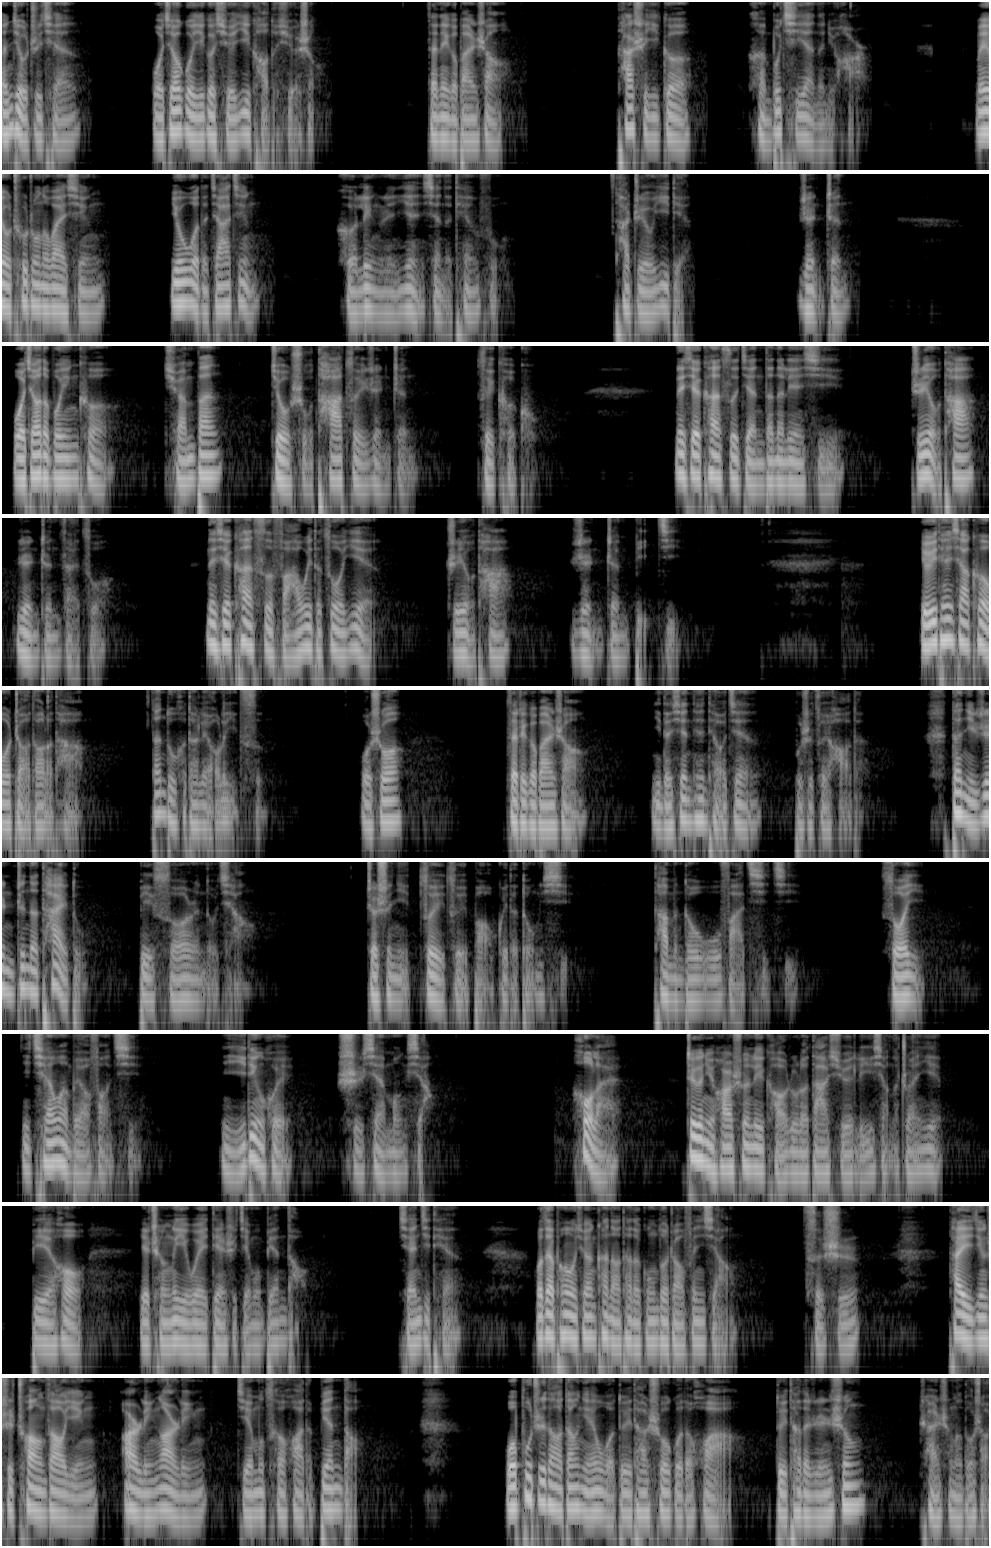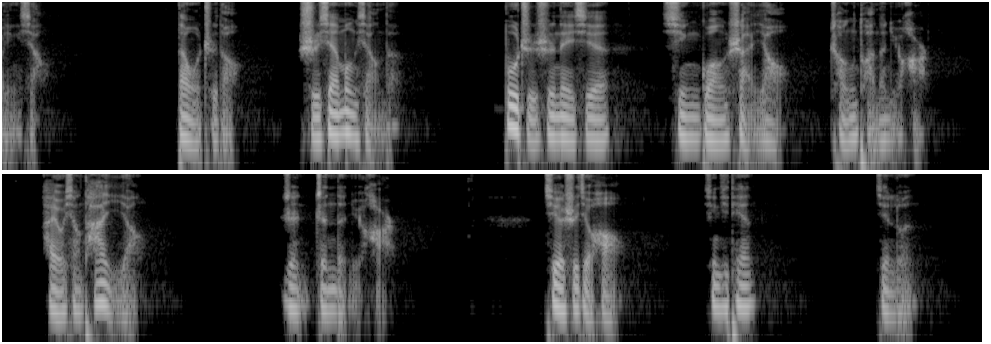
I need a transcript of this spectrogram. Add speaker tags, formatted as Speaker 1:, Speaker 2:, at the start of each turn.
Speaker 1: 很久之前，我教过一个学艺考的学生，在那个班上，她是一个很不起眼的女孩，没有出众的外形，优渥的家境和令人艳羡的天赋。她只有一点：认真。我教的播音课，全班就属她最认真、最刻苦。那些看似简单的练习，只有她。认真在做那些看似乏味的作业，只有他认真笔记。有一天下课，我找到了他，单独和他聊了一次。我说：“在这个班上，你的先天条件不是最好的，但你认真的态度比所有人都强。这是你最最宝贵的东西，他们都无法企及。所以。”你千万不要放弃，你一定会实现梦想。后来，这个女孩顺利考入了大学理想的专业，毕业后也成了一位电视节目编导。前几天，我在朋友圈看到她的工作照分享，此时，她已经是《创造营2020》节目策划的编导。我不知道当年我对她说过的话，对她的人生。产生了多少影响？但我知道，实现梦想的，不只是那些星光闪耀、成团的女孩，还有像她一样认真的女孩。七月十九号，星期天，金轮。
